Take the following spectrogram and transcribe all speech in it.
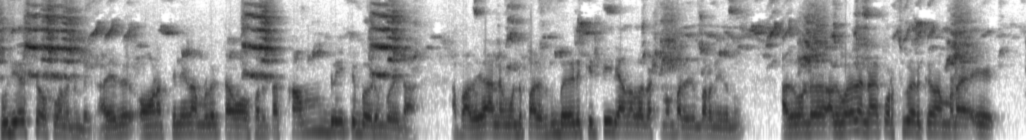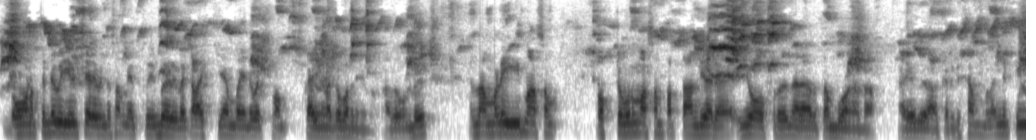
പുതിയ സ്റ്റോക്ക് വന്നിട്ടുണ്ട്. അതായത് ഓണത്തിന് നമ്മൾ ഇട്ട ഓഫർ ഇട്ട കംപ്ലീറ്റ് ബേർഡും പോയിട്ടാണ് അപ്പോൾ അത് കാരണം കൊണ്ട് പലർക്കും ബേഡ് കിട്ടിയില്ല എന്നുള്ള വിഷമം പലരും പറഞ്ഞിരുന്നു. അതുകൊണ്ട് അതുപോലെ തന്നെ കുറച്ച് പേർക്ക് നമ്മുടെ ഓണത്തിന്റെ വലിയൊരു ചിലവിന്റെ സമയത്ത് ഈ ബേർഡുകളെ കളക്ട് ചെയ്യാൻ ഭയങ്കര വിഷമം കാര്യങ്ങളൊക്കെ പറഞ്ഞിരുന്നു. അതുകൊണ്ട് നമ്മൾ ഈ മാസം ഒക്ടോബർ മാസം പത്താം തീയതി വരെ ഈ ഓഫർ നിലനിർത്താൻ പോകണം കേട്ടോ. അതായത് ആൾക്കാർക്ക് ശമ്പളം കിട്ടി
